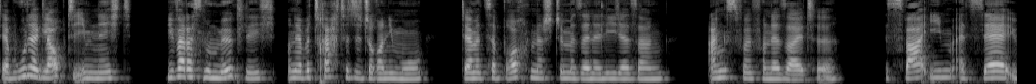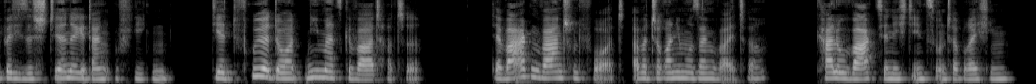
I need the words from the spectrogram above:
Der Bruder glaubte ihm nicht. Wie war das nur möglich? Und er betrachtete Geronimo, der mit zerbrochener Stimme seine Lieder sang, angstvoll von der Seite. Es war ihm, als sähe er über diese Stirne Gedanken fliegen, die er früher dort niemals gewahrt hatte. Der Wagen waren schon fort, aber Geronimo sang weiter. Carlo wagte nicht, ihn zu unterbrechen.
